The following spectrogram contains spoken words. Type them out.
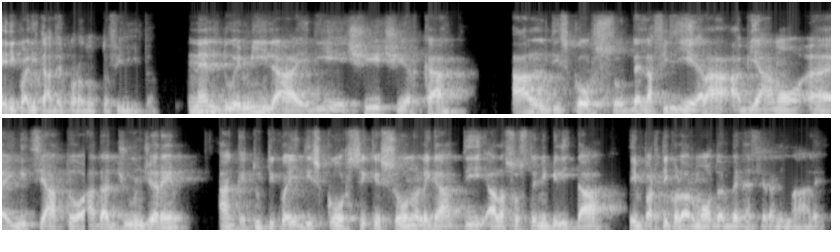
e di qualità del prodotto finito. Nel 2010 circa al discorso della filiera abbiamo eh, iniziato ad aggiungere anche tutti quei discorsi che sono legati alla sostenibilità e in particolar modo al benessere animale.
